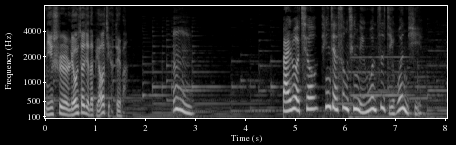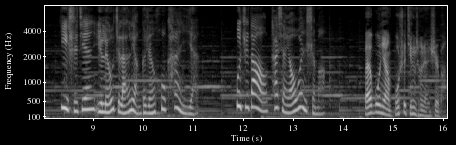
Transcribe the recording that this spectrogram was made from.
你是刘小姐的表姐对吧？嗯。白若秋听见宋清灵问自己问题，一时间与刘芷兰两个人互看一眼，不知道她想要问什么。白姑娘不是京城人士吧？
